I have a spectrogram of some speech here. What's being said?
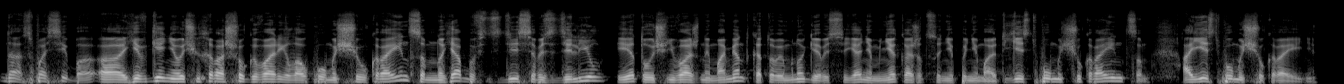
Да, спасибо. А, Евгений очень хорошо говорил о помощи украинцам, но я бы здесь разделил, и это очень важный момент, который многие россияне, мне кажется, не понимают. Есть помощь украинцам, а есть помощь Украине.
